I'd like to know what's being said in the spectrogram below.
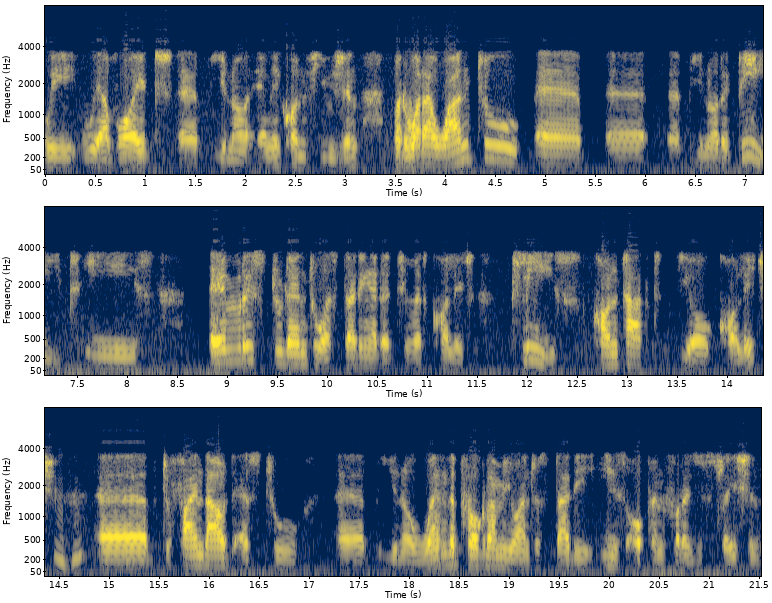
we we avoid you know any confusion. But what I want to you know repeat is every student who are studying at a TVET college, please contact your college mm-hmm. uh, to find out as to uh, you know when the program you want to study is open for registration.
